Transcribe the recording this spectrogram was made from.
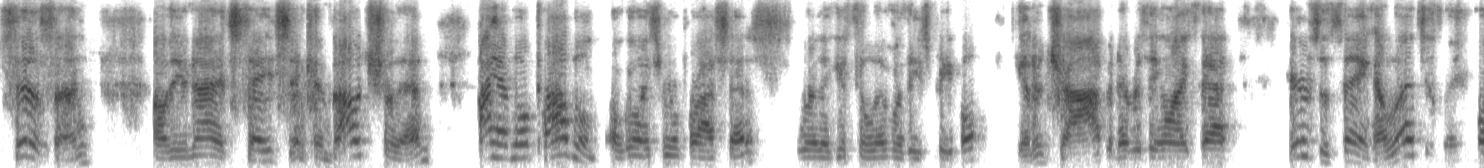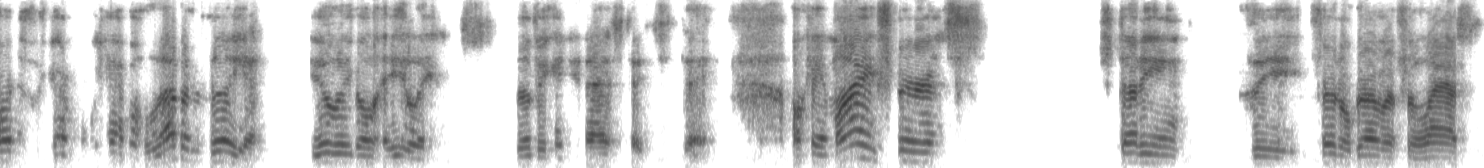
citizen of the United States and can vouch for them, I have no problem of going through a process where they get to live with these people, get a job, and everything like that. Here's the thing: allegedly, according to the government, we have 11 million illegal aliens living in the United States today. Okay, my experience studying the federal government for the last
